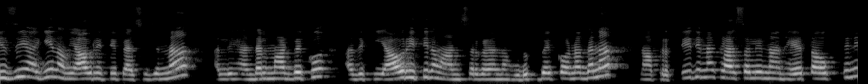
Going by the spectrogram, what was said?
ಈಸಿಯಾಗಿ ನಾವು ಯಾವ ರೀತಿ ಪ್ಯಾಸೇಜ್ ಅನ್ನ ಅಲ್ಲಿ ಹ್ಯಾಂಡಲ್ ಮಾಡ್ಬೇಕು, ಅದಕ್ಕೆ ಯಾವ ರೀತಿ ನಾವು ಆನ್ಸರ್ ಗಳನ್ನ ಹುಡುಕ್ಬೇಕು ಅನ್ನೋದನ್ನ ನಾ ಪ್ರತಿದಿನ ಕ್ಲಾಸ್ ಅಲ್ಲಿ ನಾನು ಹೇಳ್ತಾ ಹೋಗ್ತೀನಿ.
